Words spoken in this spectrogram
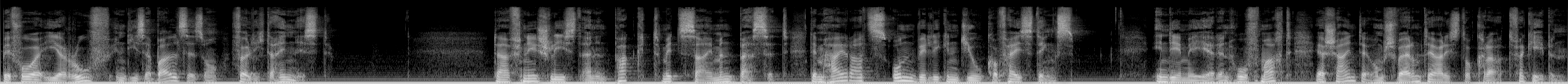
bevor ihr Ruf in dieser Ballsaison völlig dahin ist. Daphne schließt einen Pakt mit Simon Bassett, dem heiratsunwilligen Duke of Hastings. Indem er ihr den Hof macht, erscheint der umschwärmte Aristokrat vergeben.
